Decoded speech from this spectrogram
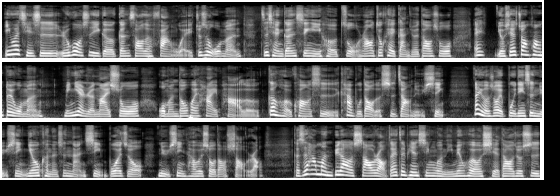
因为其实如果是一个跟骚的范围，就是我们之前跟心仪合作，然后就可以感觉到说，诶，有些状况对我们明眼人来说，我们都会害怕了，更何况是看不到的视障女性。那有的时候也不一定是女性，也有可能是男性，不会只有女性才会受到骚扰。可是他们遇到的骚扰，在这篇新闻里面会有写到，就是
